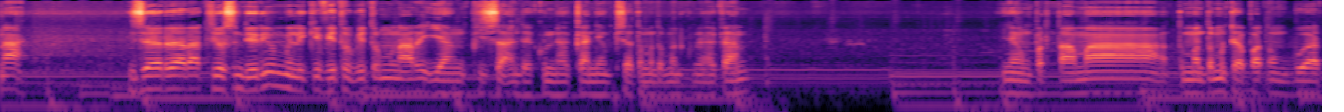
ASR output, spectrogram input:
Nah, Zara Radio sendiri memiliki fitur-fitur menarik yang bisa Anda gunakan, yang bisa teman-teman gunakan yang pertama, teman-teman dapat membuat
